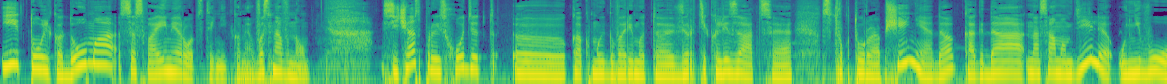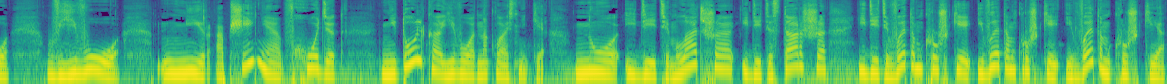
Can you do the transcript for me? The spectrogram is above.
и только дома со своими родственниками, в основном. Сейчас происходит, э, как мы говорим, это вертикализация структуры общения, да, когда на самом деле у него в его мир общения входят не только его одноклассники, но и дети младше, и дети старше, и дети в этом кружке, и в этом кружке, и в этом кружке.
